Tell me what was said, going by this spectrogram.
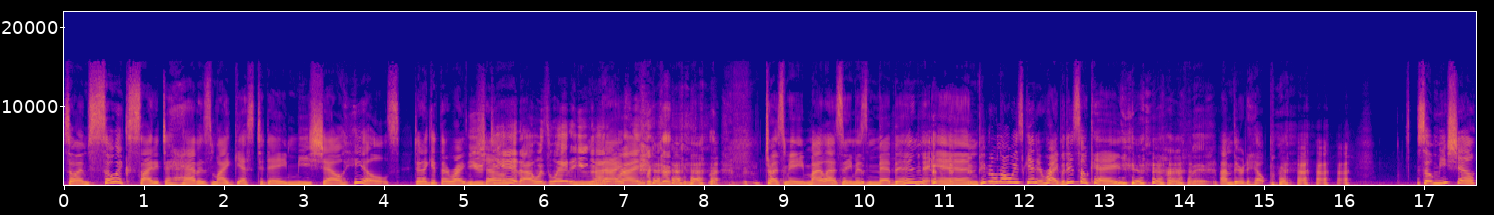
So I'm so excited to have as my guest today MeShall Hills. Did I get that right, You MeShall? did. I was waiting. You got Nice. it right. Trust me, my last name is Mebane, and people don't always get it right, but it's okay. Perfect. I'm there to help. so, MeShall,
